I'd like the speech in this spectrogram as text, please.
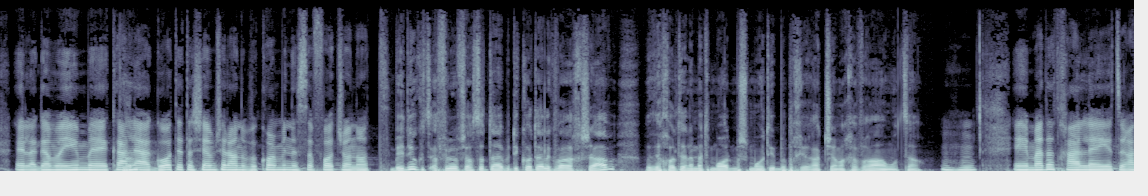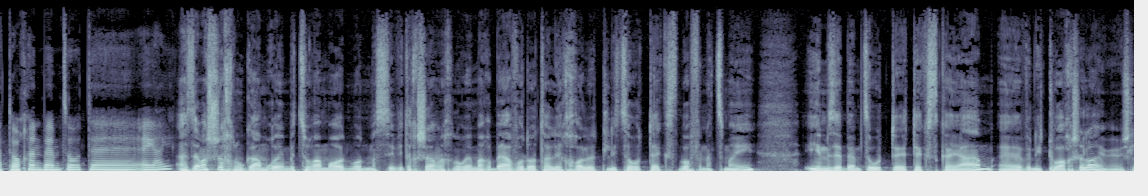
אלא גם האם אה, קל כן. להגות את השם שלנו בכל מיני שפות שונות. בדיוק, אפילו אפשר לעשות את הבדיקות האלה כבר עכשיו, וזה יכול להיות אלמנט מאוד משמעותי בבחירת שם החברה או המוצר. אה, מה דעתך על אה, יצירת תוכן באמצעות AI? אז זה משהו שאנחנו גם רואים בצורה מאוד מאוד מסיבית עכשיו, אנחנו רואים הרבה עבודות על יכולת ליצור טקסט באופן עצמאי, אם זה באמצעות אה, טקסט קיים אה, וניתוח שלו, אם, יש,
